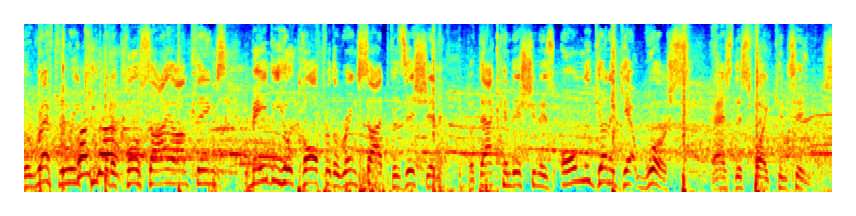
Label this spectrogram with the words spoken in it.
The referee keeping a close eye on things. Maybe he'll call for the ringside physician, but that condition is only gonna get worse as this fight continues.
